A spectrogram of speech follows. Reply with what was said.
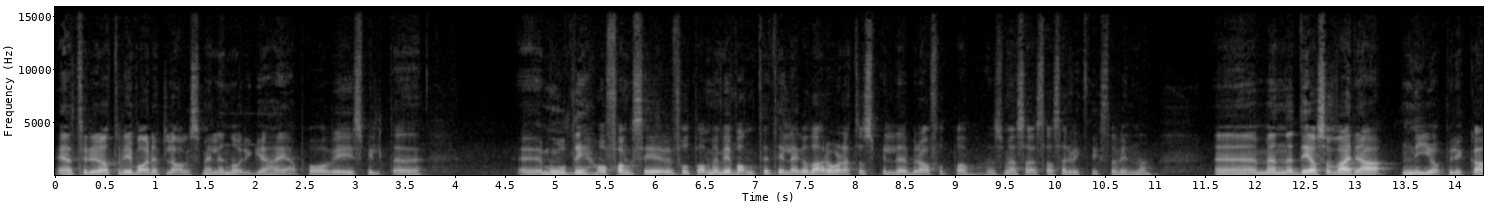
Jeg tror at vi var et lag som hele Norge heia på. og Vi spilte eh, modig, offensiv fotball, men vi vant i tillegg. Og da er det ålreit å spille bra fotball. Som jeg sa i stad, er det viktigste å vinne. Eh, men det å være nyopprykka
